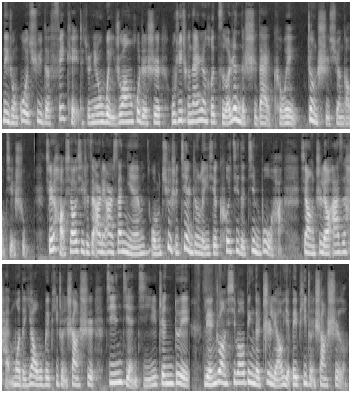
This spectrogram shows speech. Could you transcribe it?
那种过去的 fake it，就是那种伪装或者是无需承担任何责任的时代，可谓正式宣告结束。其实好消息是在二零二三年，我们确实见证了一些科技的进步，哈，像治疗阿兹海默的药物被批准上市，基因剪辑针对镰状细胞病的治疗也被批准上市了。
